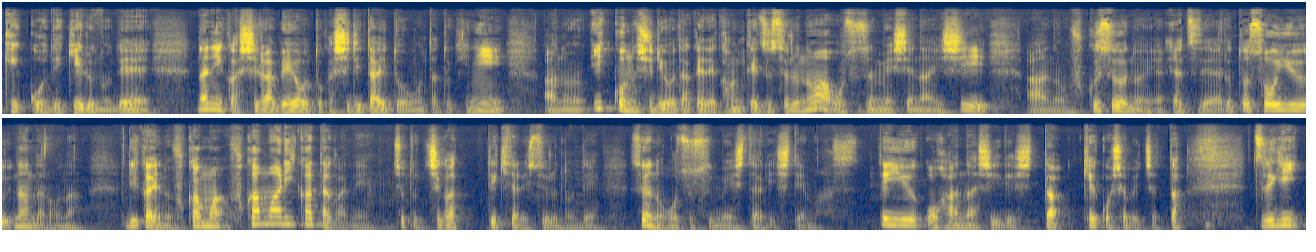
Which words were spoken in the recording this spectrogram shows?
結構できるので何か調べようとか知りたいと思った時にあの1個の資料だけで完結するのはおすすめしてないしあの複数のやつでやるとそういうなんだろうな理解の深ま深まり方がねちょっと違ってきたりするのでそういうのをおすすめしたりしてます。っていうお話でした。結構喋っちゃった。次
